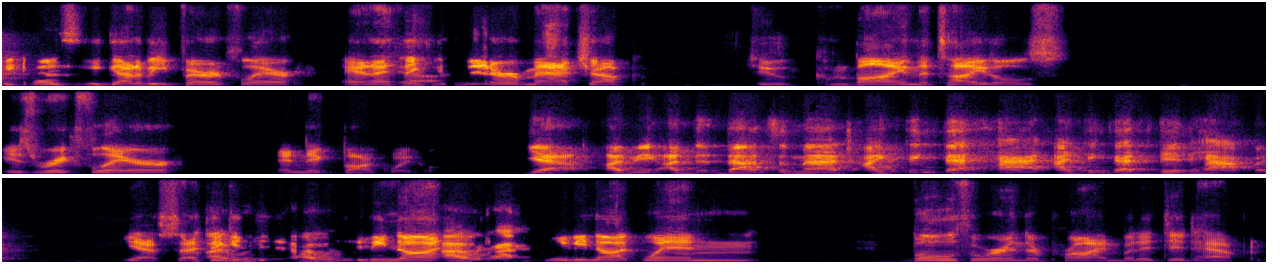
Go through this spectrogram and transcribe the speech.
Because you got to be fair to Flair, and I think yeah. the better matchup to combine the titles is Ric Flair and Nick Bockwinkel. Yeah, I mean I, that's a match. I think that had. I think that did happen. Yes, I think I would, it did. Would, maybe not. Would, maybe not when both were in their prime, but it did happen.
